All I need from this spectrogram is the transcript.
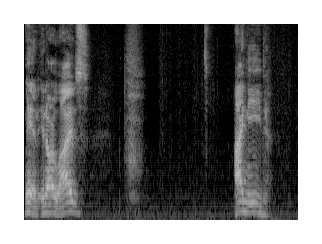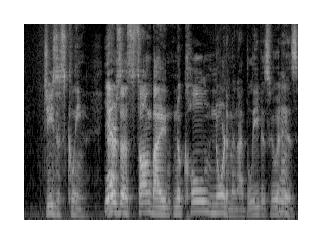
man, in our lives, I need Jesus clean. Yeah. There's a song by Nichole Nordeman, I believe is who it is,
